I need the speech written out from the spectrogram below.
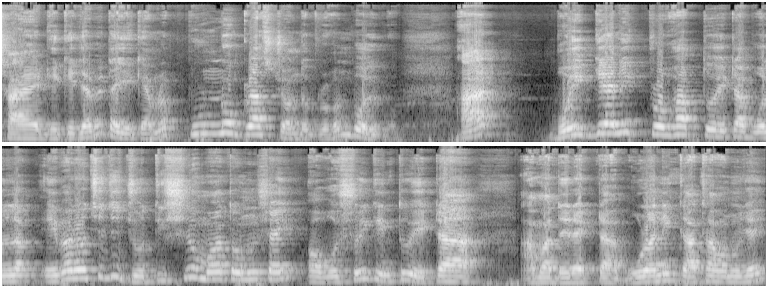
ছায়ায় ঢেকে যাবে, তাই একে আমরা পূর্ণগ্রাস চন্দ্রগ্রহণ বলব। আর বৈজ্ঞানিক প্রভাব তো এটা বললাম। এবার হচ্ছে যে জ্যোতিষীয় মত অনুযায়ী অবশ্যই কিন্তু এটা আমাদের একটা পৌরাণিক কথা অনুযায়ী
